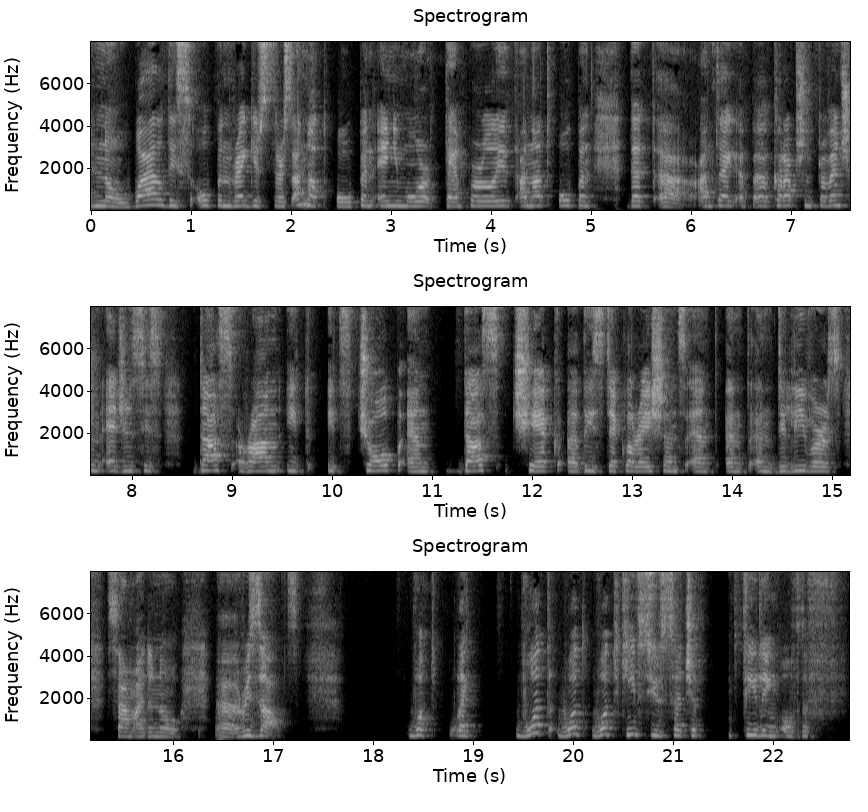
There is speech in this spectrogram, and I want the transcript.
don't know, while these open registers are not open anymore, temporarily are not open, that uh, anti-corruption prevention agencies does run it, its job and does check uh, these declarations and, and, and delivers some, I don't know, uh, results. What, like, what, what, what gives you such a feeling of the f-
